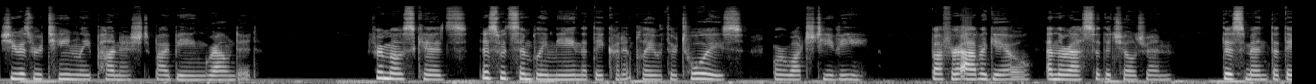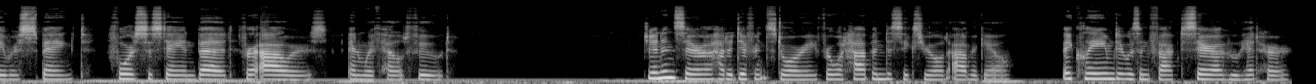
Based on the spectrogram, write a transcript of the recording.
she was routinely punished by being grounded. For most kids, this would simply mean that they couldn't play with their toys or watch TV. But for Abigail and the rest of the children, this meant that they were spanked, forced to stay in bed for hours, and withheld food. Jen and Sarah had a different story for what happened to six year old Abigail. They claimed it was in fact Sarah who hit her,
